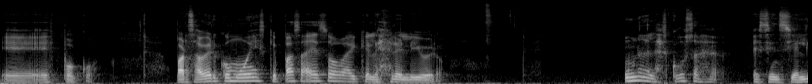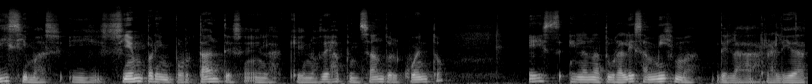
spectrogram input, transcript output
eh, es poco. Para saber cómo es que pasa eso hay que leer el libro. Una de las cosas esencialísimas y siempre importantes en las que nos deja pensando el cuento es en la naturaleza misma de la realidad.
